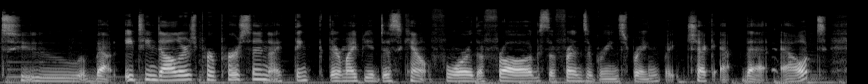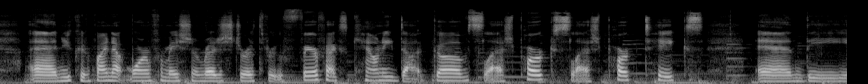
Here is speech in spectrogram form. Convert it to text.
to about $18 per person. I think there might be a discount for the frogs, the Friends of Green Spring, but check that out. And you can find out more information and register through fairfaxcounty.gov slash parks slash park takes and the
